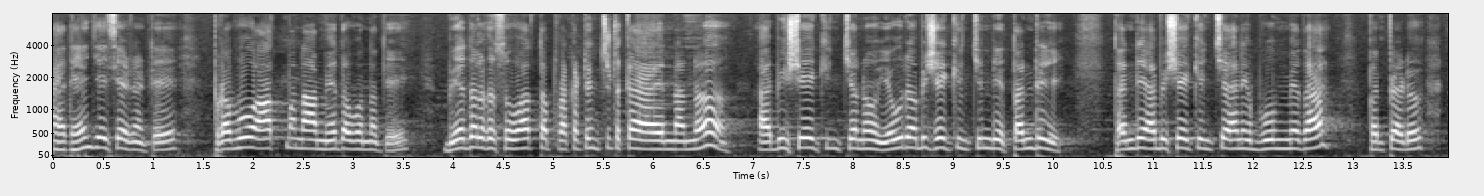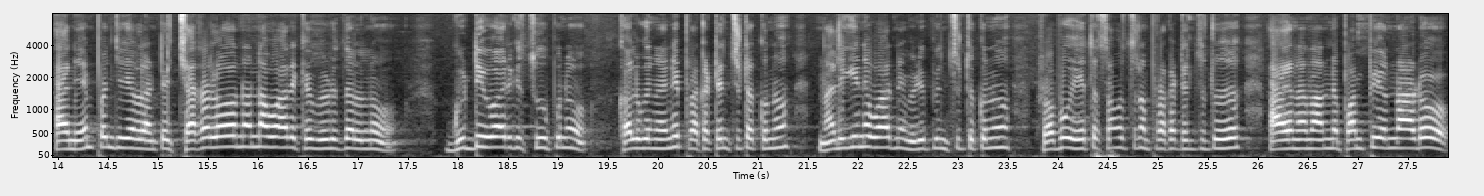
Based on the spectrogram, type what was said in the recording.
ఆయన ఏం చేశాడంటే ప్రభు ఆత్మ నా మీద ఉన్నది. బీదలకు సువార్త ప్రకటించుటక ఆయన నన్ను అభిషేకించను. ఎవరు అభిషేకించింది? తండ్రి. తండ్రి అభిషేకించి ఆయనకి భూమి మీద పంపాడు. ఆయన ఏం పని చేయాలంటే చెరలోనున్న వారికి విడుదలను గుడ్డి వారికి చూపును కలుగునని ప్రకటించుటకును నలిగిన వారిని విడిపించుటకును ప్రభు ఈత సంవత్సరం ప్రకటించుట ఆయన నన్ను పంపి ఉన్నాడు.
